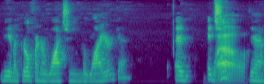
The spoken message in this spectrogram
me and my girlfriend are watching The Wire again, and and wow. she yeah,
